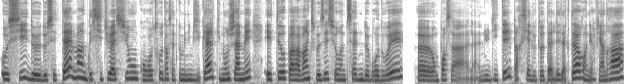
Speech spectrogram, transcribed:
aussi de, de ces thèmes, hein, des situations qu'on retrouve dans cette comédie musicale qui n'ont jamais été auparavant exposées sur une scène de Broadway. Euh, on pense à la nudité partielle ou totale des acteurs, on y reviendra,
